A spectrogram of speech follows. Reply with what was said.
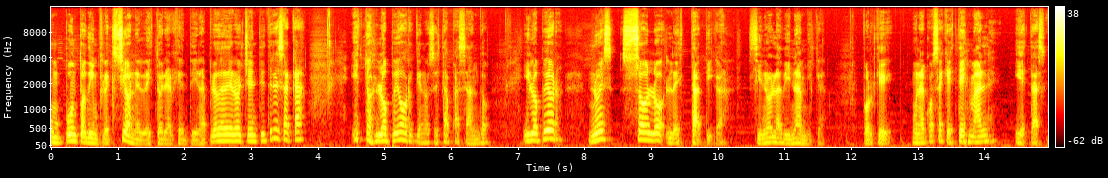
un punto de inflexión en la historia argentina. Pero desde el 83 acá, esto es lo peor que nos está pasando. Y lo peor no es solo la estática, sino la dinámica. Porque una cosa es que estés mal y estás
